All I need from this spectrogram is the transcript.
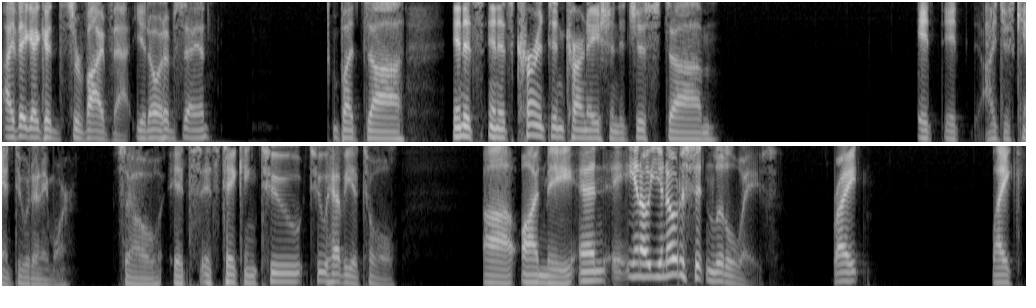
I think I could survive that. You know what I'm saying? But uh, in its in its current incarnation, it just um, it it I just can't do it anymore. So it's it's taking too too heavy a toll uh, on me, and you know you notice it in little ways, right? Like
